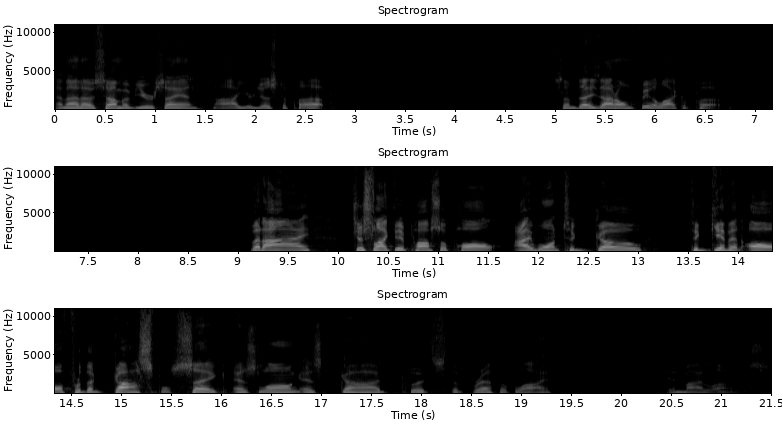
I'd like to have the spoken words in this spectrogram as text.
And I know some of you are saying, ah, you're just a pup. Some days I don't feel like a pup. But I, just like the Apostle Paul, I want to go to give it all for the gospel's sake as long as God puts the breath of life in my lungs.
